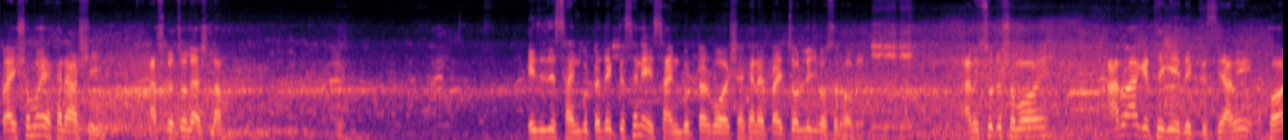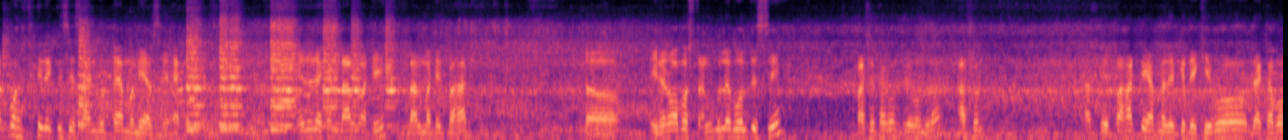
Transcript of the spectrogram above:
প্রায় সময় এখানে আসি। আজকে চলে আসলাম। এই যে যে সাইনবোর্ডটা দেখতেছেন, এই সাইনবোর্ডটার বয়স এখানে প্রায় চল্লিশ বছর হবে। আমি ছোট সময় আরও আগে থেকেই দেখতেছি। আমি হওয়ার পর থেকে দেখতেছি সাইনবোর্ডটা এমনই আছে এখনই আছে। এই যে দেখেন লালমাটি লালমাটির পাহাড়। তো এটার অবস্থানগুলো বলতেছি। পাশে থাকুন প্রিয় বন্ধুরা। আসুন। আজকে পাহাড়টি আপনাদেরকে দেখিব, দেখাবো।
